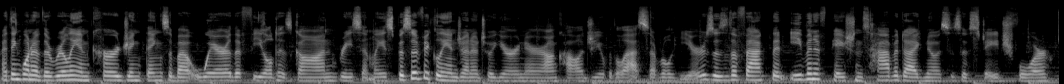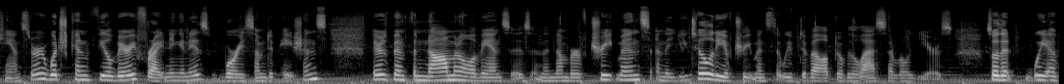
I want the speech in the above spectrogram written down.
I think one of the really encouraging things about where the field has gone recently, specifically in genitourinary oncology over the last several years, is the fact that even if patients have a diagnosis of stage 4 cancer, which can feel very frightening and is worrisome to patients, there's been phenomenal advances in the number of treatments and the utility of treatments that we've developed over the last several years, so that we are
